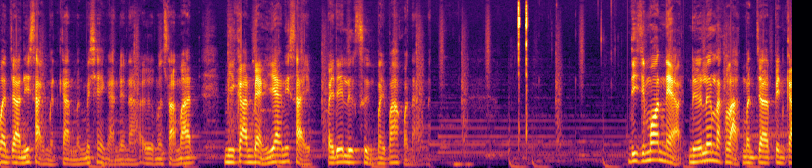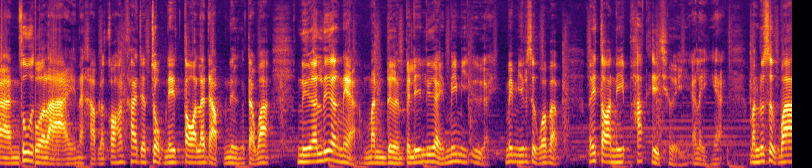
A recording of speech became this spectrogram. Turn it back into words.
มันจะนิสัยเหมือนกันมันไม่ใช่อย่างนั้นด้วยนะเออมันสามารถมีการแบ่งแยกนิสัยไปได้ลึกซึ้งไปมากกว่านั้นดิจิมอนเนี่ยเนื้อเรื่องหลักๆ มันจะเป็นการสู้ตัวร้ายนะครับแล้วก็ค่อนข้างจะจบในตอนระดับหนึ่งแต่ว่าเนื้อเรื่องเนี่ยมันเดินไปเรื่อยๆ ไม่มีเอื่อย ไม่มีรู้สึกว่าแบบ เอ้ยตอนนี้พักเฉยๆอะไรเงี้ยมันรู้สึกว่า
